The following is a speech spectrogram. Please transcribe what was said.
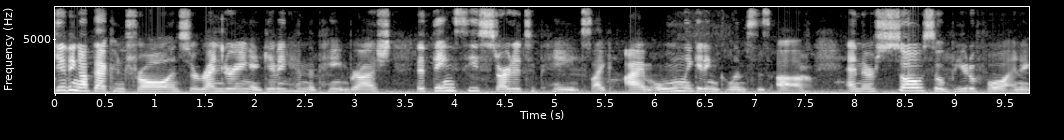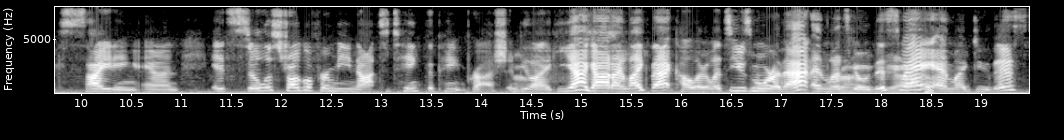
giving up that control and surrendering and giving him the paintbrush, the things he started to paint, like I'm only getting glimpses of. And they're so, so beautiful and exciting. And it's still a struggle for me not to take the paintbrush and be like, yeah, God, I like that color. Let's use more of that and let's go this yeah. way and like do this.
